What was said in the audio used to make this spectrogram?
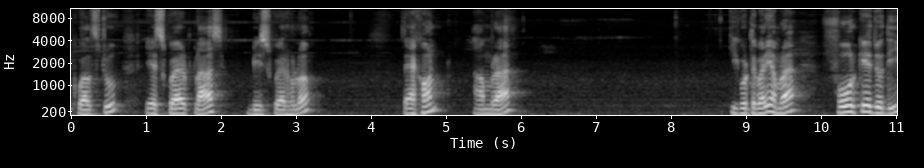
equals to A square plus B square হলো। তো এখন আমরা কি করতে পারি, আমরা ফোরকে যদি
